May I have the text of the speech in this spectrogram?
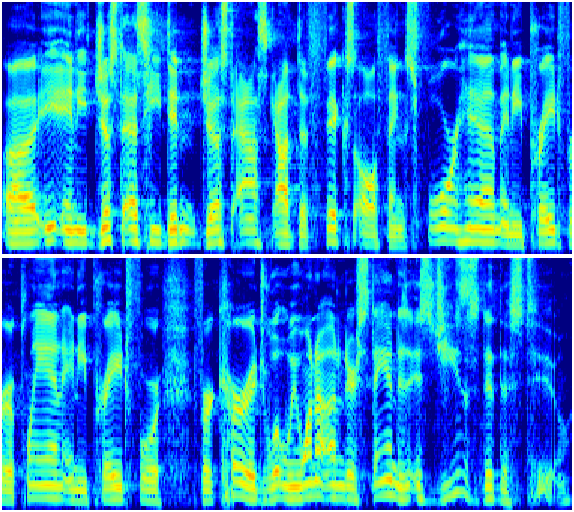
uh, and he just as he didn't just ask God to fix all things for him, and he prayed for a plan and he prayed for, for courage, what we want to understand is, is Jesus did this too.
